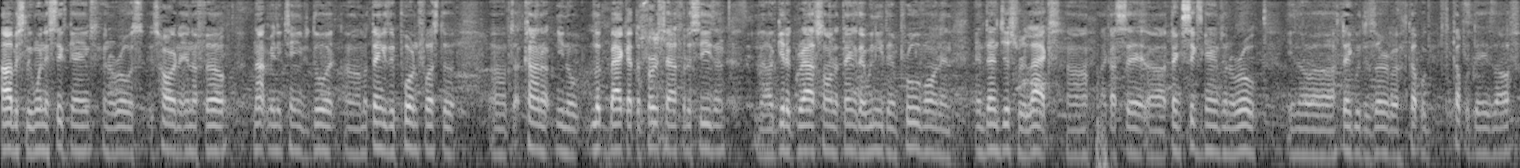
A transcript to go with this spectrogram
Obviously, winning six games in a row is, is hard in the NFL. Not many teams do it. Um, I think it's important for us to, uh, to kind of you know look back at the first half of the season, uh, get a grasp on the things that we need to improve on, and, and then just relax. Uh, like I said, uh, I think six games in a row. You know, uh, I think we deserve a couple couple days off.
